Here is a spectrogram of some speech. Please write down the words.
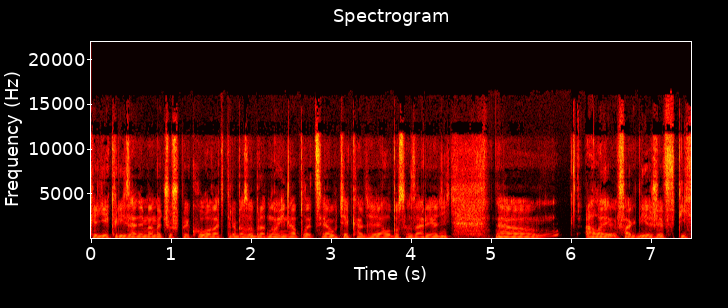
keď je kríza, nemáme čo špekulovať, treba zobrať nohy na pleci a utekať, hej, alebo sa zariadiť. E, ale fakt je, že v tých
